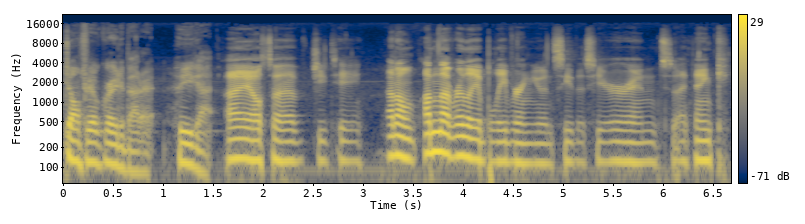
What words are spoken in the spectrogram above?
Don't feel great about it. Who you got? I also have GT. I don't. I'm not really a believer in UNC this year, and I think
